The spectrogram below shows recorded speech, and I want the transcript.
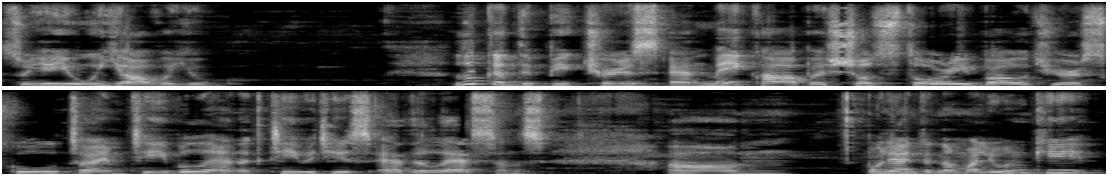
своєю уявою. Look at the pictures and make up a short story about your school timetable and activities at the lessons. Um, погляньте на малюнки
